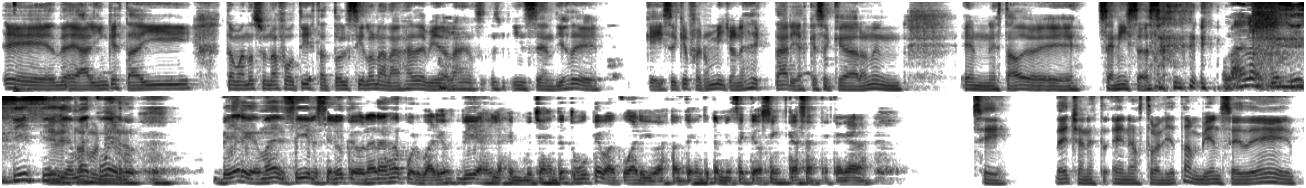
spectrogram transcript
eh, de alguien que está ahí tomándose una foto y está todo el cielo naranja debido a los incendios de que dice que fueron millones de hectáreas que se quedaron en, en estado de eh, cenizas. Bueno, sí, sí, sí, ya me acuerdo. Verga, madre, sí, el cielo quedó naranja por varios días y la gente, mucha gente tuvo que evacuar y bastante gente también se quedó sin casa, hasta cagada. Sí. De hecho, en, en Australia también sé de,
